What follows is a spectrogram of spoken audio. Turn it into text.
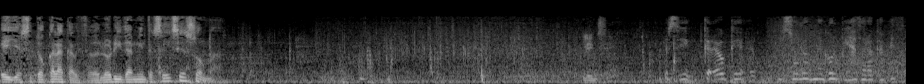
Ella se toca la cabeza dolorida mientras él se asoma. Lindsay. Sí, creo que solo me he golpeado la cabeza.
